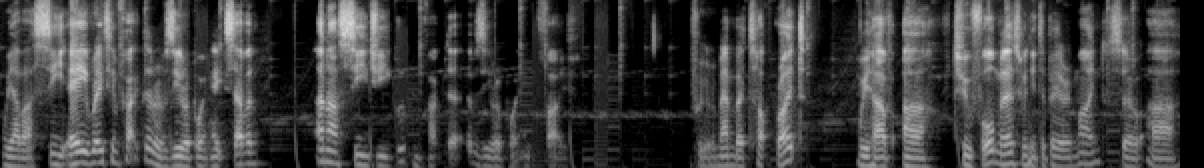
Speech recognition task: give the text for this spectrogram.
We have our CA rating factor of 0.87 and our CG grouping factor of 0.85. If we remember top right, we have our two formulas we need to bear in mind. So our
